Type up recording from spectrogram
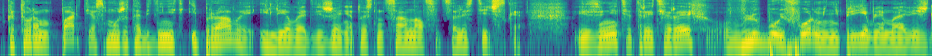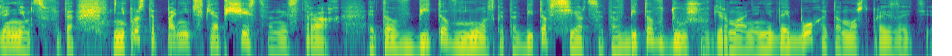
в котором партия сможет объединить и правое, и левое движение, то есть национал-социалистическое. Извините, Третий Рейх в любой форме неприемлемая вещь для немцев. Это не просто панический общественный страх. Это вбито в мозг, это вбито в сердце, это вбито в душу в Германии. Не дай бог это может произойти.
